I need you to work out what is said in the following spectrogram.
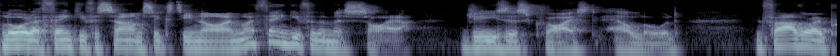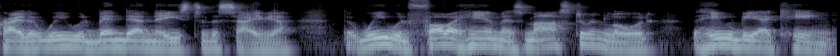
Lord, I thank you for Psalm 69, and I thank you for the Messiah, Jesus Christ our Lord. And Father, I pray that we would bend our knees to the Saviour, that we would follow him as Master and Lord, that he would be our King.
